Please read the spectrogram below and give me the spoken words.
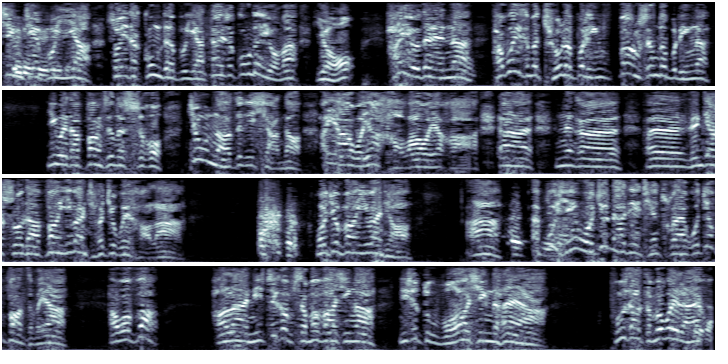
境界不一样，所以他功德不一样。但是功德有吗？有。还有的人呢，他为什么求了不灵，放生都不灵呢？因为他放生的时候，就脑子里想到，哎呀，我要好啊，我要好啊，那个呃，人家说的放一万条就会好啦，我就放一万条啊，啊不行，我就拿点钱出来，我就放怎么样？啊，我放好了，你这个什么发心啊？你是赌博心态啊？菩萨怎么会来？护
